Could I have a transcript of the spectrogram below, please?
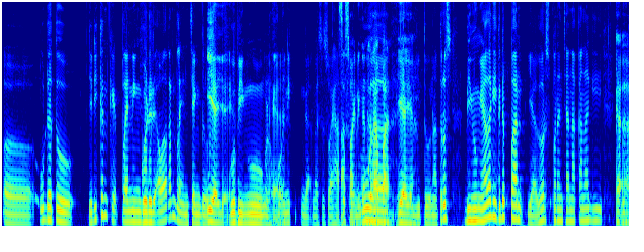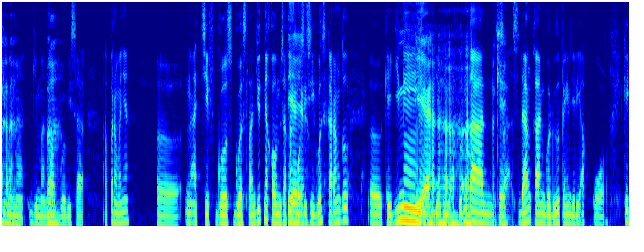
eh udah tuh jadi kan kayak planning gue dari awal kan melenceng tuh Iya, iya, iya. gue bingung loh Iya. kok ini nggak nggak sesuai harapan Sesuai dengan gua, harapan. Iya, iya. gitu nah terus bingungnya lagi ke depan ya lu harus merencanakan lagi Ya, Gua ah, ah, gimana gimana Ah. gue bisa apa namanya eh nge-achieve goals gue selanjutnya kalau misalkan Iya, iya. posisi gue sekarang tuh eh, kayak gini Iya, jadi akuntan. Sa- sedangkan gue dulu pengen jadi akpol kayak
